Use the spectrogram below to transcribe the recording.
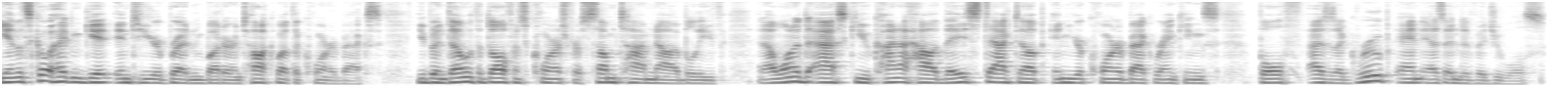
Ian, let's go ahead and get into your bread and butter and talk about the cornerbacks. You've been done with the Dolphins corners for some time now, I believe, and I wanted to ask you kind of how they stacked up in your cornerback rankings, both as a group and as individuals.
